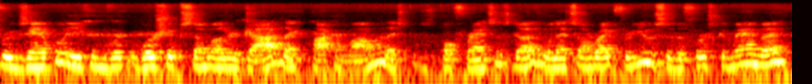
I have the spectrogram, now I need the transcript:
for example, you can worship some other god like Pachamama, that's what Pope Francis does. Well, that's all right for you. So the first commandment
